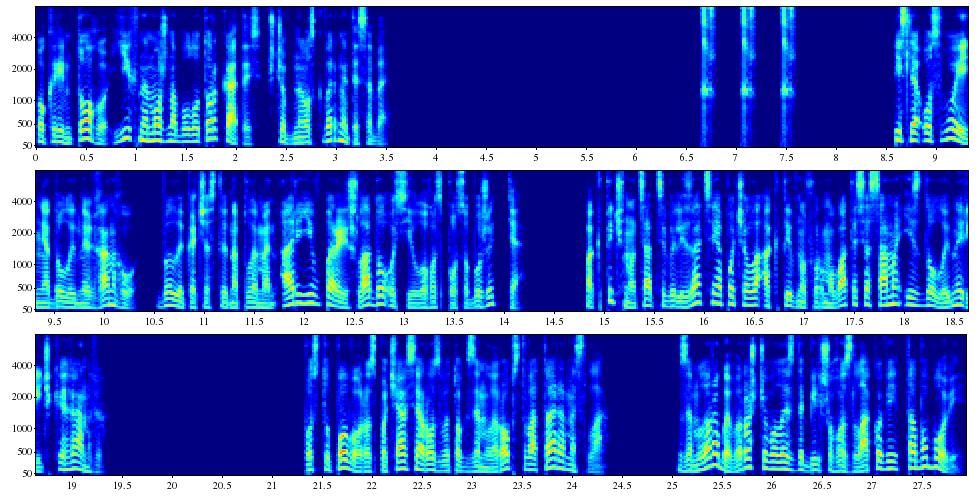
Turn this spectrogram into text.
Окрім того, їх не можна було торкатись, щоб не осквернити себе. Після освоєння долини Гангу велика частина племен аріїв перейшла до осілого способу життя. Фактично, ця цивілізація почала активно формуватися саме із долини річки Ганг. Поступово розпочався розвиток землеробства та ремесла. Землероби вирощували здебільшого злакові та бобові.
